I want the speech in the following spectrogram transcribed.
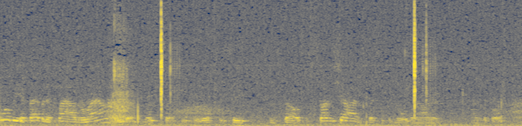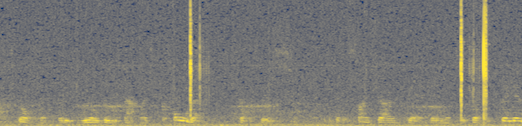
will be a fair bit of cloud around, of sunshine, especially for Northern Ireland it will be that much colder. Sunshine, get, getting into double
